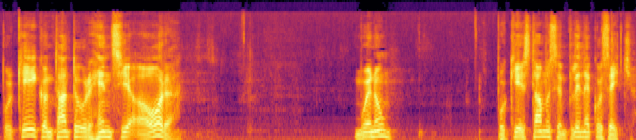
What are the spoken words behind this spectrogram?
¿por qué con tanta urgencia ahora? Bueno, porque estamos en plena cosecha.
